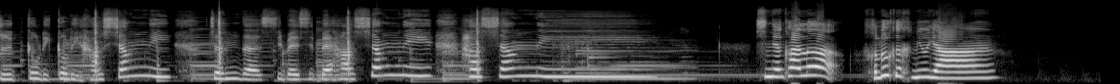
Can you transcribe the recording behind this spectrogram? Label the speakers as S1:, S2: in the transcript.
S1: 是够力够力好想你，真的西北西北好想你，好想你，新年快乐，和路个 New Year。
